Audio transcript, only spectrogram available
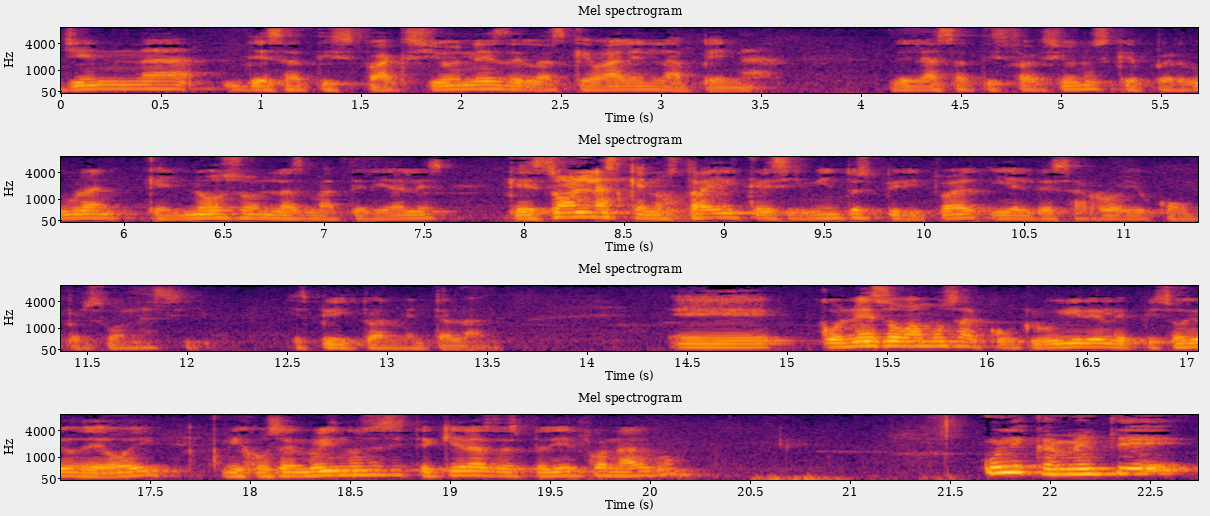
llena de satisfacciones de las que valen la pena de las satisfacciones que perduran, que no son las materiales, que son las que nos trae el crecimiento espiritual y el desarrollo como personas espiritualmente hablando. Eh, con eso vamos a concluir el episodio de hoy. Mi José Luis, no sé si te quieras despedir con algo. Únicamente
